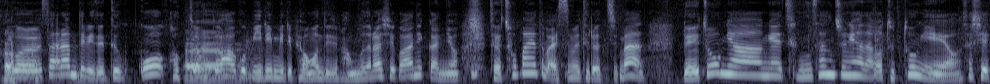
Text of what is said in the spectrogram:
이걸 사람들이 이제 듣고 걱정도 네. 하고 미리미리 병원도 이제 방문을 하시고 하니까요. 제가 초반에도 말씀을 드렸지만 뇌종양의 증상 중에 하나가 두통이에요. 사실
